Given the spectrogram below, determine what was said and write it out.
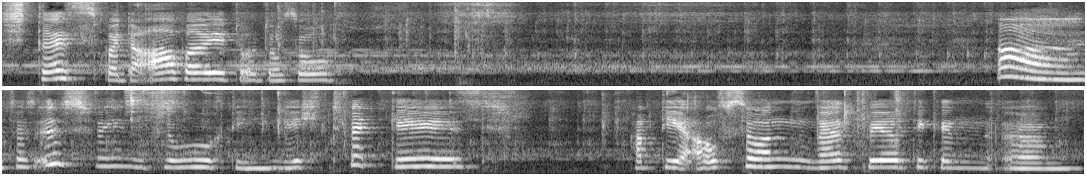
Stress bei der Arbeit oder so? Das ist wie ein Fluch, die nicht weggeht. Habt ihr auch so einen merkwürdigen ähm,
